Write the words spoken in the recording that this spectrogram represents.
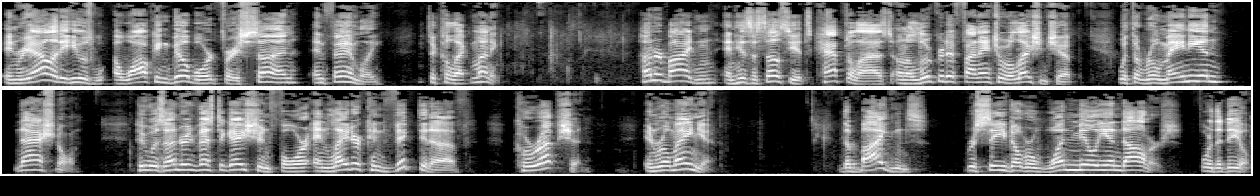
in reality, he was a walking billboard for his son and family to collect money. Hunter Biden and his associates capitalized on a lucrative financial relationship with a Romanian national who was under investigation for and later convicted of corruption in Romania. The Bidens received over $1 million for the deal.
